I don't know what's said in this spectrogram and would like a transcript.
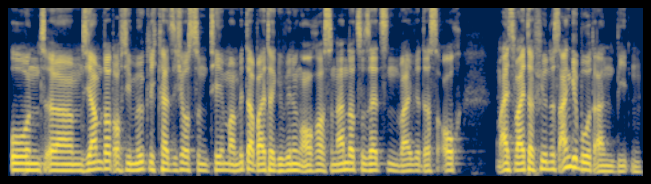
Und ähm, Sie haben dort auch die Möglichkeit, sich aus dem Thema Mitarbeitergewinnung auch auseinanderzusetzen, weil wir das auch als weiterführendes Angebot anbieten.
